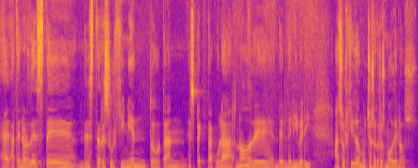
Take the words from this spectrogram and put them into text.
a, tenor de este, de este resurgimiento tan espectacular, ¿no? De, del delivery, han surgido muchos otros modelos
